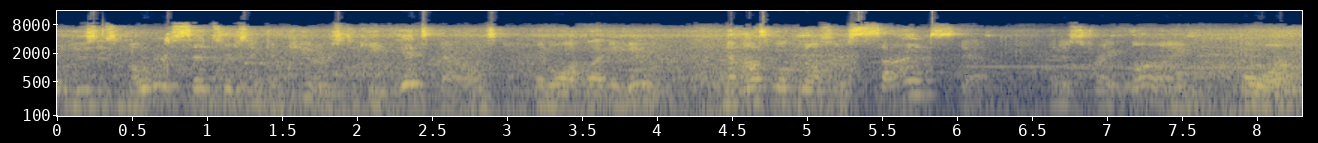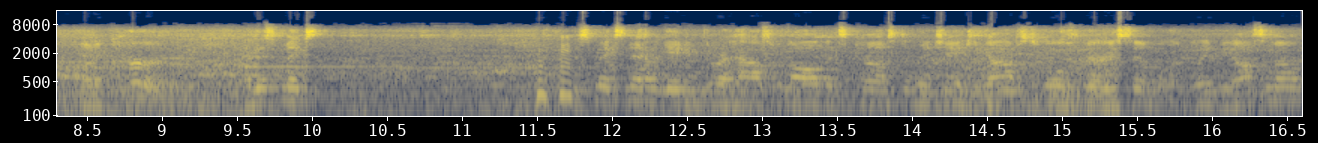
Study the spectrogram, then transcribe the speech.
It uses motors, sensors, and computers to keep its balance and walk like a human. Now, ASIMO can also sidestep in a straight line or on a curve. And this makes this makes navigating through a house with all of its constantly changing obstacles very simple. And believe me, ASIMO,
